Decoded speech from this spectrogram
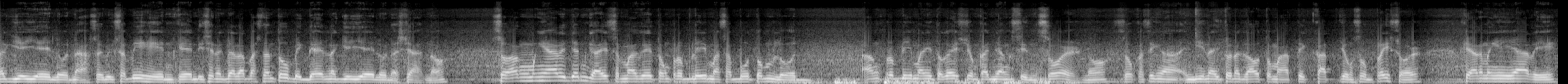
nagyeyelo na. So ibig sabihin kaya hindi siya naglalabas ng tubig dahil nagyeyelo na siya no? So ang mangyari diyan guys sa mga ganitong problema sa bottom load ang problema nito guys yung kanyang sensor no? So kasi nga hindi na ito nag-automatic cut yung compressor. Kaya ang nangyayari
